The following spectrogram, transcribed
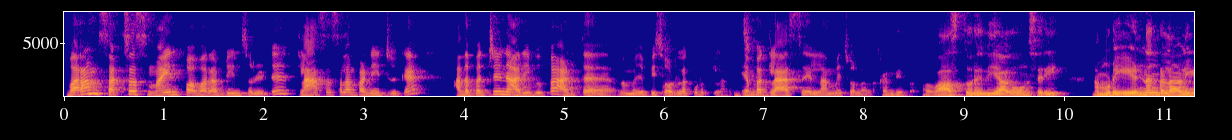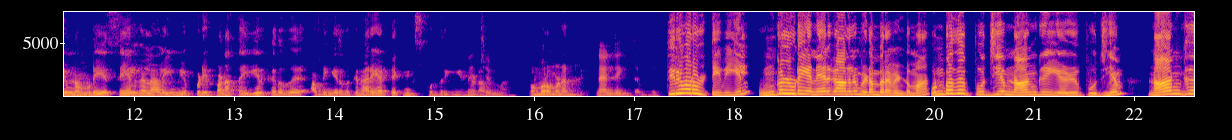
வரம் சக்ஸஸ் மைண்ட் பவர் அப்படின்னு சொல்லிட்டு கிளாஸஸ் எல்லாம் பண்ணிட்டு இருக்கேன். அதை பற்றின அறிவிப்பை அடுத்த நம்ம எபிசோட்ல கொடுக்கலாம். எப்போ. கிளாஸ் எல்லாமே சொல்லலாம். கண்டிப்பா. இப்ப வாஸ்து ரீதியாகவும் சரி நம்முடைய எண்ணங்களாலையும் நம்முடைய செயல்களாலையும் எப்படி பணத்தை ஈர்க்கிறது அப்படிங்கிறதுக்கு நிறைய டெக்னிக்ஸ் கொடுத்துருக்கீங்க மேடம் ரொம்ப ரொம்ப நன்றி. நன்றிங்க தம்பி. திருவருள் டிவியில் உங்களுடைய நேர்காணலும் இடம்பெற வேண்டுமா? ஒன்பது பூஜ்ஜியம் நான்கு ஏழு பூஜ்ஜியம் நான்கு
